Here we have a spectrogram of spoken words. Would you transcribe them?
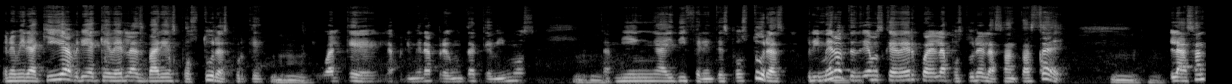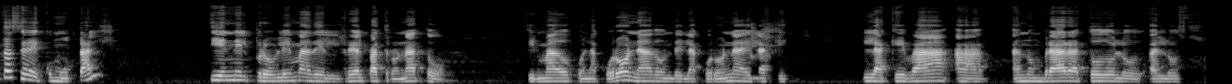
Bueno, mira, aquí habría que ver las varias posturas, porque igual que la primera pregunta que vimos, también hay diferentes posturas. Primero tendríamos que ver cuál es la postura de la Santa Sede. La Santa Sede como tal tiene el problema del Real Patronato firmado con la corona, donde la corona es la que, la que va a, nombrar a todos los, a los,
